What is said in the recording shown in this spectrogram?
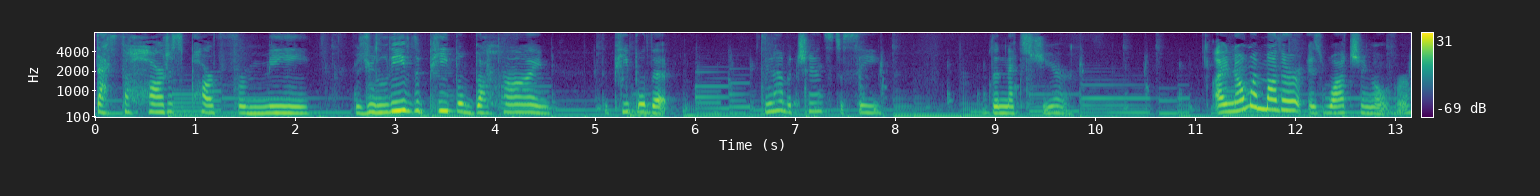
that's the hardest part for me. Because you leave the people behind, the people that didn't have a chance to see the next year. I know my mother is watching over,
